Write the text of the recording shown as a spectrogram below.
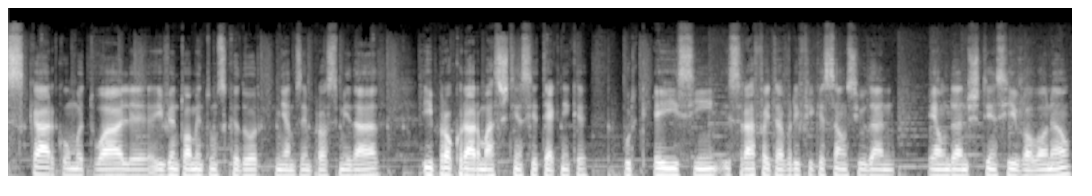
secar com uma toalha, eventualmente um secador que tenhamos em proximidade e procurar uma assistência técnica, porque aí sim será feita a verificação se o dano é um dano extensível ou não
